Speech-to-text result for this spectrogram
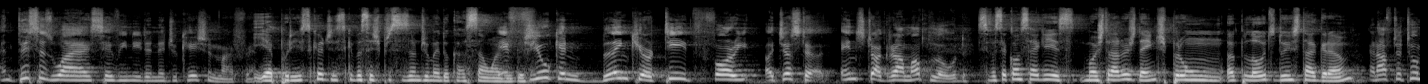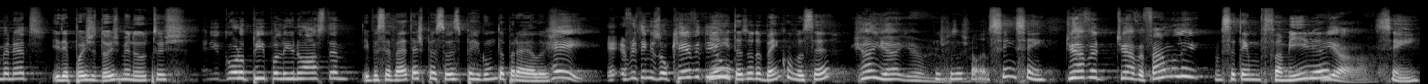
And this is why I say we need an education, my friend. E é por isso que eu disse que vocês precisam de uma educação, If amigos. you can blink your teeth for uh, just an Instagram upload, Se você consegue mostrar os dentes para um upload do Instagram and after two minutes, e depois de dois minutos and you go to people and you ask them, e você vai até as pessoas e pergunta para elas: hey, everything is okay with E aí, you? tá tudo bem com você? Yeah, yeah, yeah. E as pessoas falam: Sim, sim. Do you have a Do you have a family? Você tem família? Yeah. Sim.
